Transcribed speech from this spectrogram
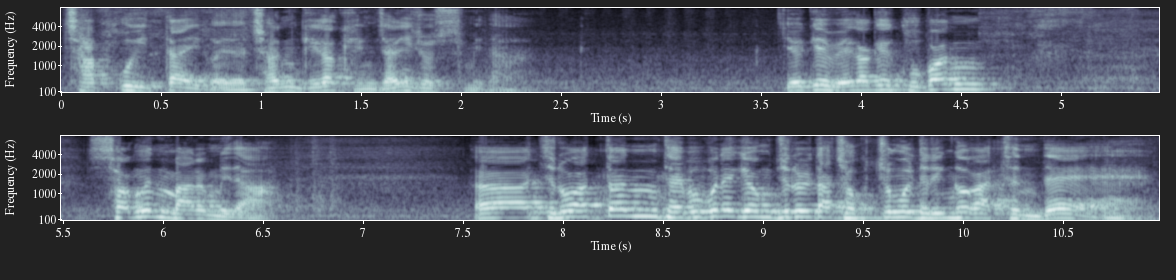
잡고 있다 이거예요. 전개가 굉장히 좋습니다. 여기에 외곽의 9번 성은 마릅니다. 아, 들어왔던 대부분의 경주를 다 적중을 드린 것 같은데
